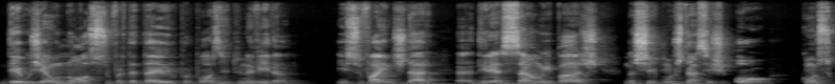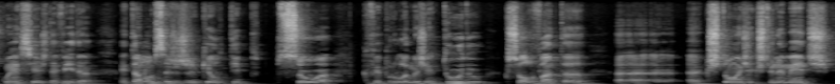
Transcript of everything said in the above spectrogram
Deus é o nosso verdadeiro propósito na vida. Isso vai nos dar uh, direção e paz nas circunstâncias ou consequências da vida. Então não sejas aquele tipo de pessoa que vê problemas em tudo, que só levanta uh, uh, questões e questionamentos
